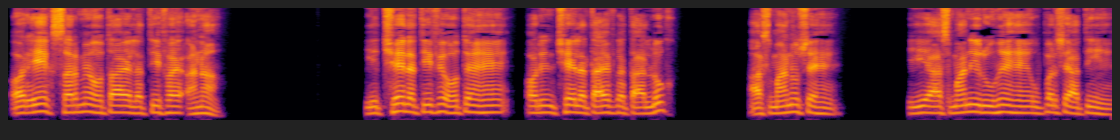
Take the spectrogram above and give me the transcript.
اور ایک سر میں ہوتا ہے لطیفہ انا۔ یہ چھ لطیفے ہوتے ہیں اور ان چھ لطائف کا تعلق آسمانوں سے ہیں۔ یہ آسمانی روحیں ہیں، اوپر سے آتی ہیں۔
